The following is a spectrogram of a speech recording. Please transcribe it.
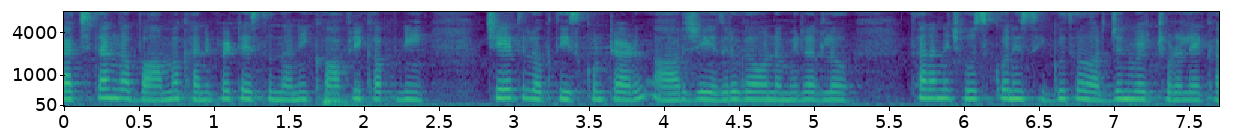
ఖచ్చితంగా బామ్మ కనిపెట్టేస్తుందని కాఫీ కప్ని చేతిలోకి తీసుకుంటాడు. ఆర్జీ ఎదురుగా ఉన్న మిర్రర్లో తనని చూసుకొని సిగ్గుతో అర్జున్ వైపు చూడలేక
